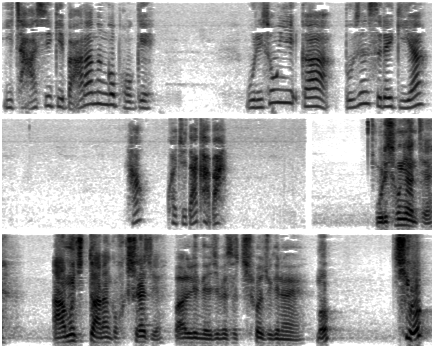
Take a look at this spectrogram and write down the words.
이자식이말하는거보게우리송이가무슨쓰레기야好，快去打卡吧。 우리 송이한테 아무 짓도 안 한 거 확실하지? 빨리 내 집에서 치워주기나 해. 뭐? 치워?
